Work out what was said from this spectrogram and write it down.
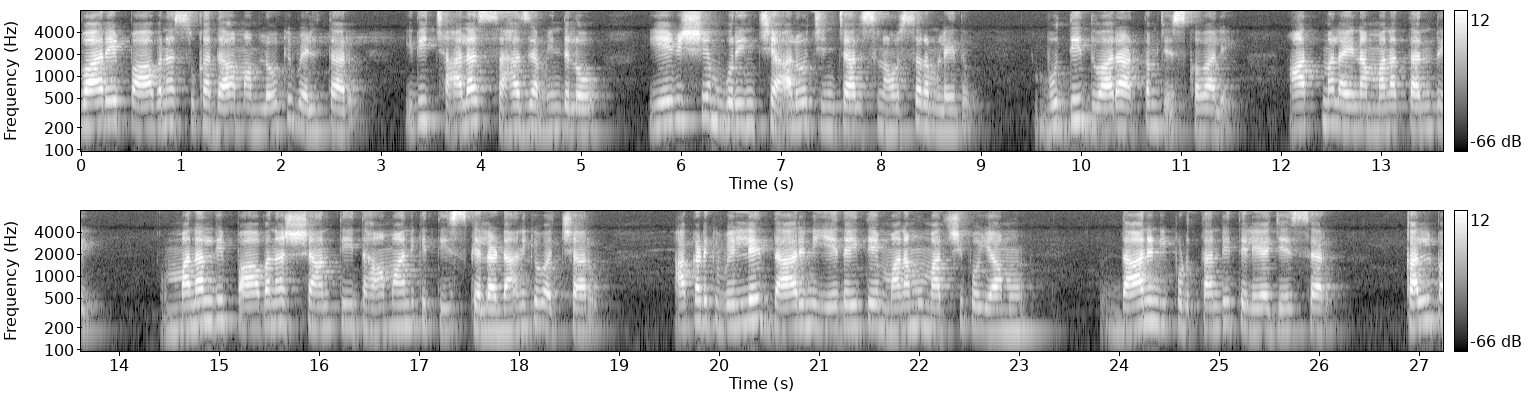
వారే పావన సుఖధామంలోకి వెళ్తారు. ఇది చాలా సహజం. ఇందులో ఏ విషయం గురించి ఆలోచించాల్సిన అవసరం లేదు. బుద్ధి ద్వారా అర్థం చేసుకోవాలి. ఆత్మలైన మన తండ్రి మనల్ని పావన శాంతి ధామానికి తీసుకెళ్ళడానికి వచ్చారు. అక్కడికి వెళ్ళే దారిని ఏదైతే మనము మర్చిపోయామో దానిని ఇప్పుడు తండ్రి తెలియజేశారు. కల్ప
